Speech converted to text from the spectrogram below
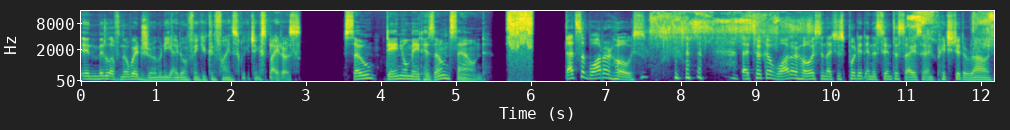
In middle of nowhere Germany, I don't think you can find screeching spiders. So Daniel made his own sound. That's a water hose. I took a water hose and I just put it in a synthesizer and pitched it around.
